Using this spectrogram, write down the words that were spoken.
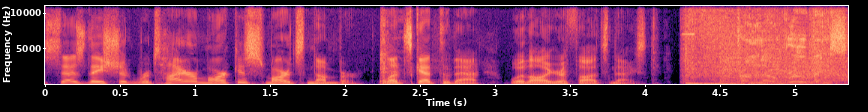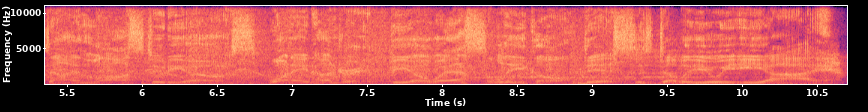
says they should retire Marcus Smart's number. Let's get to that with all your thoughts next. From the Rubenstein Law Studios, 1 800 BOS Legal. This is E WEEI.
